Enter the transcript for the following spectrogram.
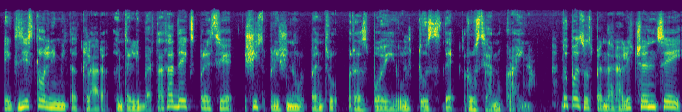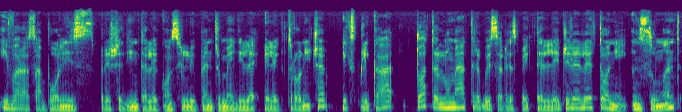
există o limită clară între libertatea de expresie și sprijinul pentru războiul dus de Rusia în Ucraina. După suspendarea licenței, Ivara Sabonis, președintele Consiliului pentru Mediile Electronice, explica toată lumea trebuie să respecte legile Letoniei. Însumând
